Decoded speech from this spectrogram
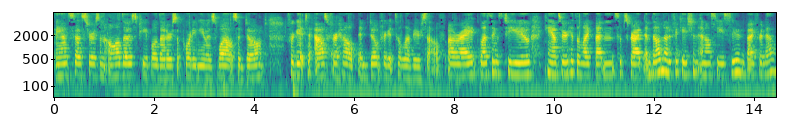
ancestors and all those people that are supporting you as well. So don't forget to ask for help and don't forget to love yourself. All right. Blessings to you, Cancer. Hit the like button, subscribe, and bell notification, and I'll see you soon. Bye for now.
